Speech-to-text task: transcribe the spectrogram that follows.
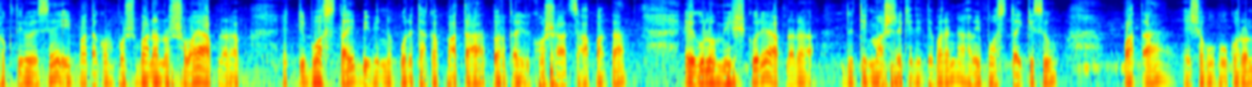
শক্তি রয়েছে। এই পাতা কম্পোস্ট বানানোর সময় আপনারা একটি বস্তায় বিভিন্ন পড়ে থাকা পাতা, তরকারির খোসা, চা পাতা, এগুলো মিক্স করে আপনারা দুই তিন মাস রেখে দিতে পারেন। আমি বস্তায় কিছু পাতা, এসব উপকরণ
